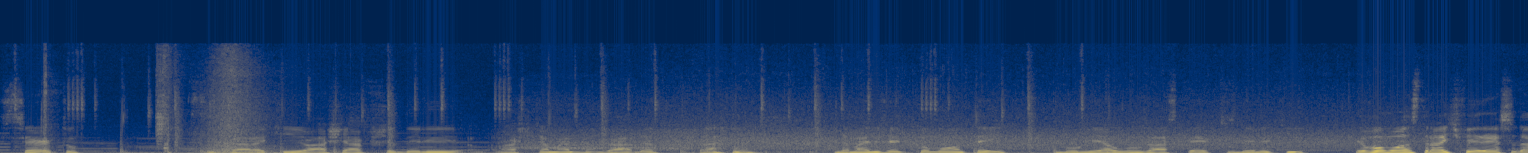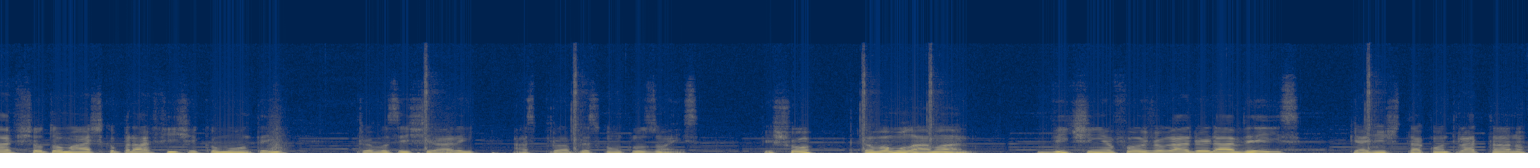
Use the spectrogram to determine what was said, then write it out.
certo? Esse cara aqui, eu acho a ficha dele, acho que é mais bugada, tá? Ainda mais do jeito que eu montei. Eu buguei alguns aspectos dele aqui. Eu vou mostrar a diferença da ficha automática para a ficha que eu montei, para vocês tirarem as próprias conclusões. Fechou? Então vamos lá, mano. Vitinha foi o jogador da vez que a gente tá contratando.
